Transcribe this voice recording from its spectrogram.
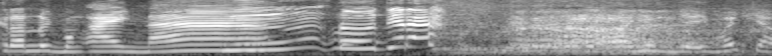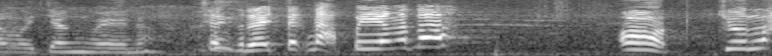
ក្រិនដូចបងឯងណាហឹមឌឺទៀតណាហើយខ្ញុំនិយាយមិនចាំឲ្យចឹងមែនណាឆិតស្រេចទឹកដាក់ពីងទៅអត់ជឿឡា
